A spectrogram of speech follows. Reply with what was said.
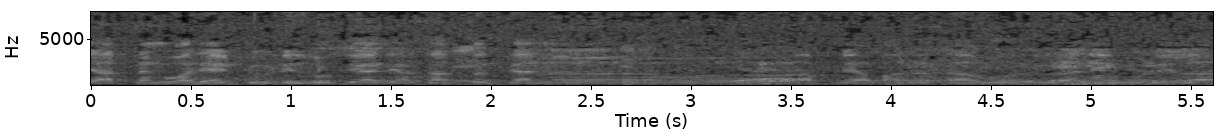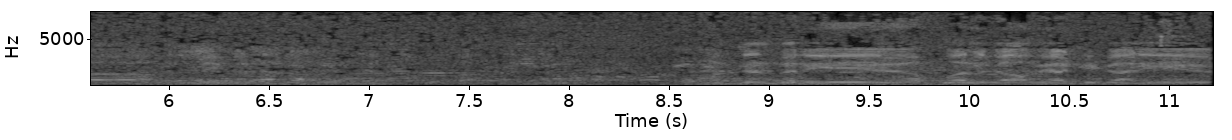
जे आतंकवादी ऍक्टिव्हिटीज होत्या त्या सातत्यानं आपल्या भारतावर अनेक वेळेला हल्ले करण्याचा प्रयत्न होता. मध्यंतरी बलगाव या ठिकाणी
